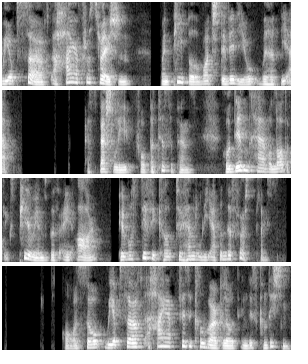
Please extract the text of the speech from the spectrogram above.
we observed a higher frustration when people watched the video with the app. Especially for participants who didn't have a lot of experience with AR, it was difficult to handle the app in the first place. Also, we observed a higher physical workload in this condition,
